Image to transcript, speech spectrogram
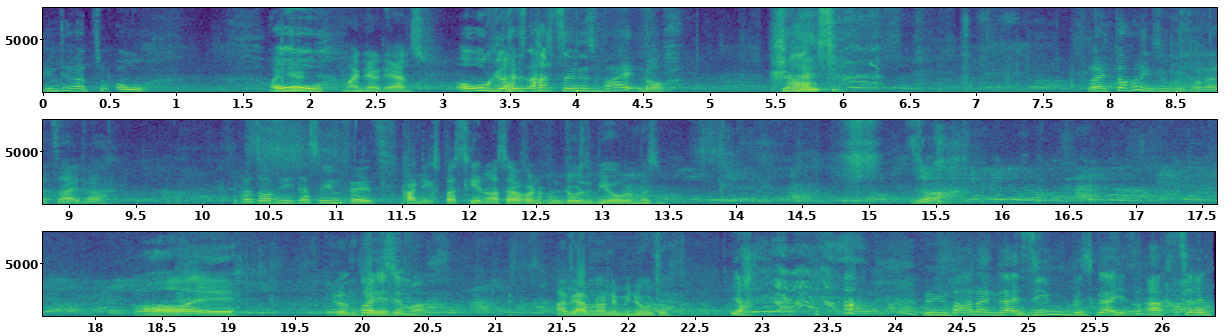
Hinterer Zug. Oh. Meint Oh. ihr, meint ihr das ernst? Oh, Gleis 18 ist weit noch. Scheiße. Vielleicht doch nicht so gut von der Zeit, wa? Pass auf nicht, dass du hinfällst. Kann nichts passieren, außer dass wir noch eine Dose Bier holen müssen. So. Oh, ey. Irgendwann ist immer. Aber wir haben noch eine Minute. Ja. Wir waren dann gleich 7 bis gleich 18.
